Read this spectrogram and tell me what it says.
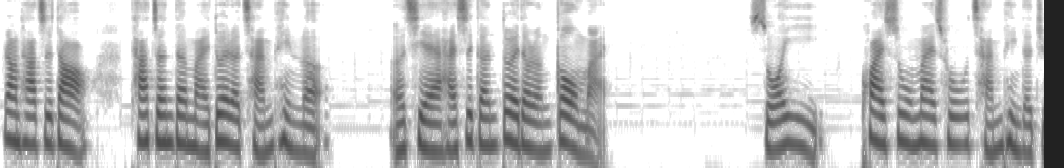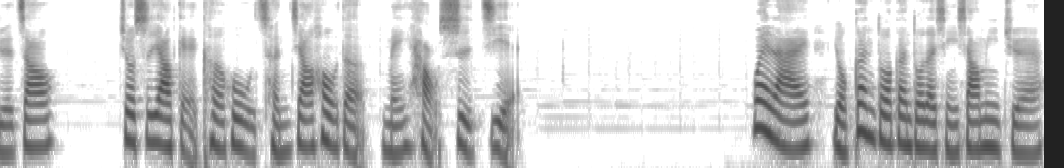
让他知道他真的买对了产品了，而且还是跟对的人购买。所以。快速卖出产品的绝招，就是要给客户成交后的美好世界。未来有更多更多的行销秘诀，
